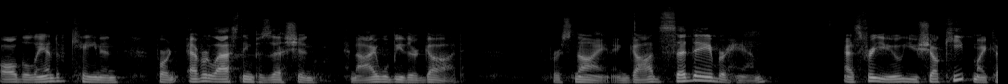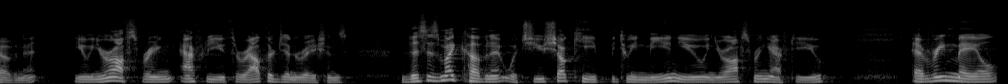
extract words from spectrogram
all the land of Canaan, for an everlasting possession, and I will be their God. Verse 9 And God said to Abraham, as for you, you shall keep my covenant, you and your offspring after you throughout their generations. This is my covenant which you shall keep between me and you and your offspring after you. Every male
